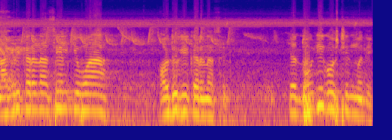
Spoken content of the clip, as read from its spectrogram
नागरीकरण असेल किंवा औद्योगिकरण असेल या दोन्ही गोष्टींमध्ये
